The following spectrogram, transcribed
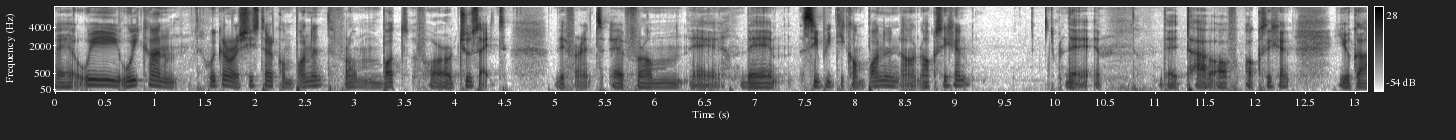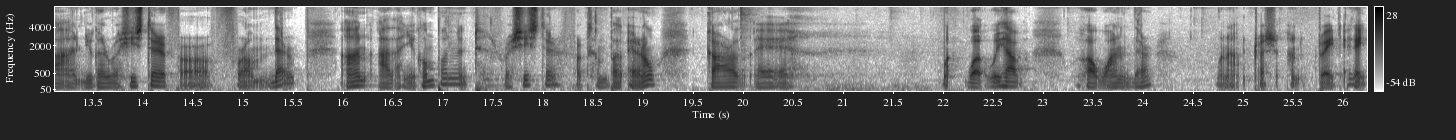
Uh, we we can we can register component from both for two sides different uh, from uh, the CPT component on oxygen the the tab of oxygen. You can you can register for from there and add a new component. Register for example I don't know card uh, well we have we have one there. I'm gonna trash and create again.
